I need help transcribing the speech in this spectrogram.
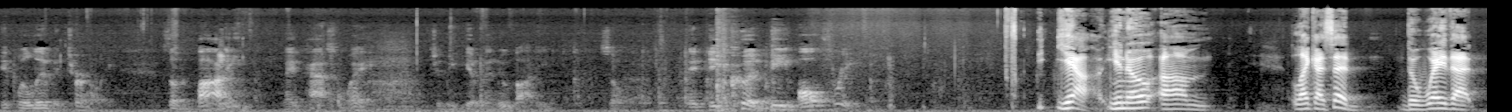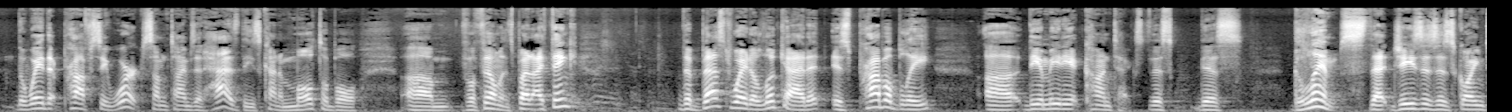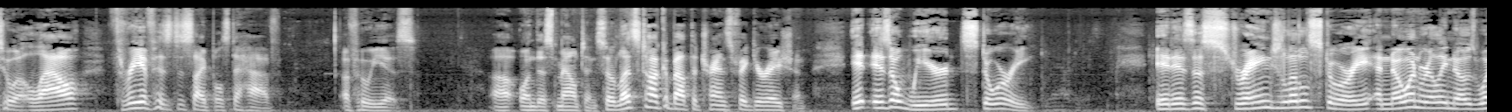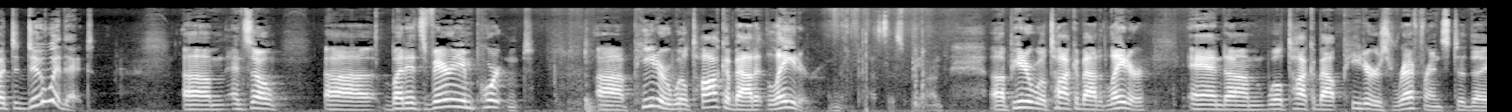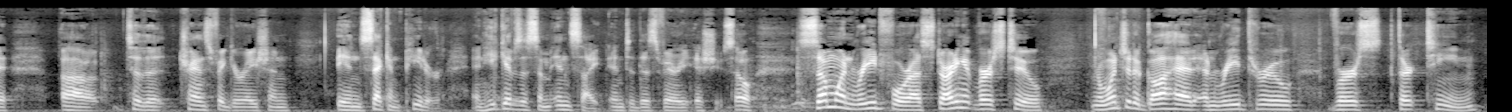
It will live eternally. So the body may pass away, to be given a new body. So it, it could be all three. Yeah, you know, um, like I said, the way that the way that prophecy works, sometimes it has these kind of multiple um, fulfillments. But I think the best way to look at it is probably uh, the immediate context. This this glimpse that Jesus is going to allow three of his disciples to have of who he is. Uh, on this mountain. So let's talk about the transfiguration. It is a weird story. It is a strange little story, and no one really knows what to do with it. Um, and so, uh, but it's very important. Uh, Peter will talk about it later. I'm going to pass this beyond. Uh, Peter will talk about it later, and um, we'll talk about Peter's reference to the uh, to the transfiguration in Second Peter, and he gives us some insight into this very issue. So, someone read for us, starting at verse two. I want you to go ahead and read through verse 13.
